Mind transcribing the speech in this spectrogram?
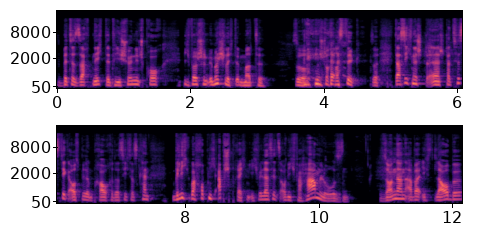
bitte sagt nicht, denn finde ich schön den Spruch, ich war schon immer schlecht in Mathe. So, Stochastik. so, dass ich eine äh, Statistikausbildung brauche, dass ich das kann, will ich überhaupt nicht absprechen. Ich will das jetzt auch nicht verharmlosen. Sondern aber ich glaube,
